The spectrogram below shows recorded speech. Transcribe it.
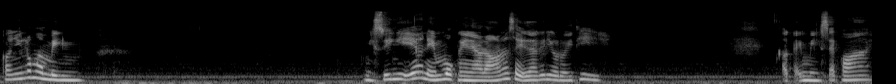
có những lúc mà mình mình suy nghĩ nếu một ngày nào đó nó xảy ra cái điều đấy thì ở cạnh mình sẽ có ai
